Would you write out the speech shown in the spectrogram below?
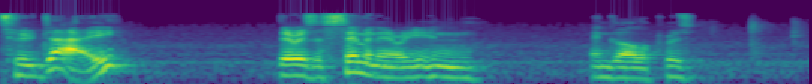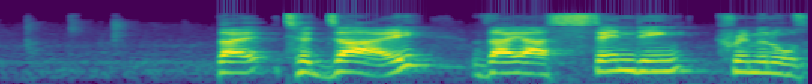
Today, there is a seminary in Angola prison. They, today, they are sending criminals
